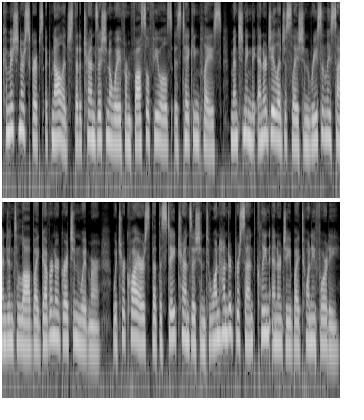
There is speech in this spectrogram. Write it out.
Commissioner Scripps acknowledged that a transition away from fossil fuels is taking place, mentioning the energy legislation recently signed into law by Governor Gretchen Whitmer, which requires that the state transition to 100% clean energy by 2040.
